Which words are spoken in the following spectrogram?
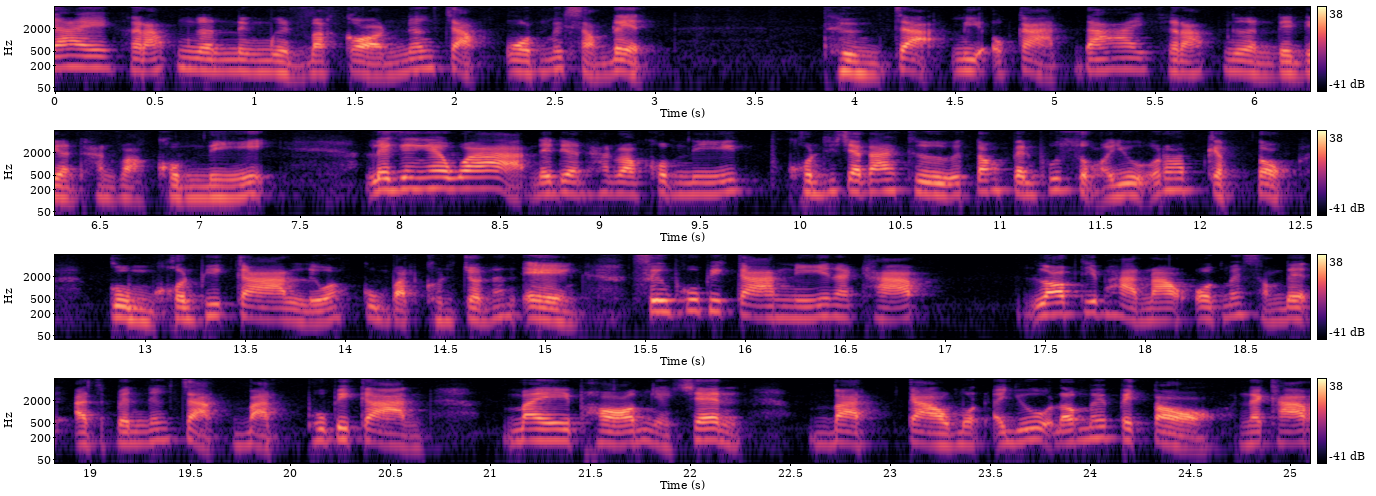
ได้รับเงิน 10,000 บาทก่อนเนื่องจากโอนไม่สำเร็จ ถึงจะมีโอกาสได้รับเงินในเดือนธันวาคมนี้ เรียกง่ายๆว่าในเดือนธันวาคมนี้ คนที่จะได้คือต้องเป็นผู้สูงอายุรอบเก็บตก กลุ่มคนพิการหรือว่ากลุ่มบัตรคนจนนั่นเอง ซึ่งผู้พิการนี้นะครับรอบที่ผ่านมาโอนไม่สำเร็จอาจจะเป็นเนื่องจากบัตรผู้พิการ ไม่พร้อมอย่างเช่น บัตรเก่าหมดอายุแล้วไม่ไปต่อนะครับ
